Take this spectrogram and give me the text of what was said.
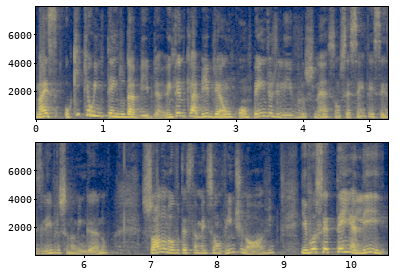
Mas o que, que eu entendo da Bíblia? Eu entendo que a Bíblia é um compêndio de livros, né? são 66 livros, se não me engano, só no Novo Testamento são 29. E você tem ali.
